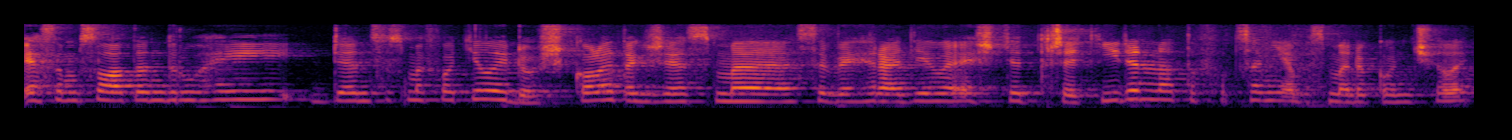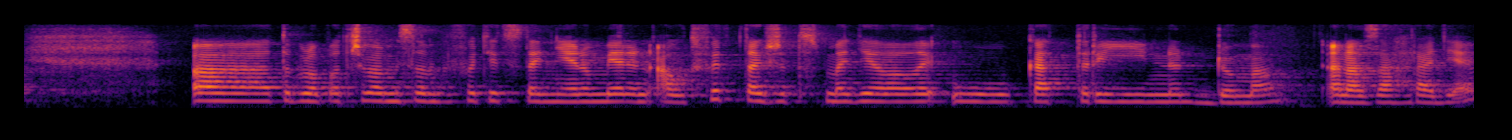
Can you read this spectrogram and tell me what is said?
já jsem musela ten druhý den, co jsme fotili do školy, takže jsme si vyhradili ještě třetí den na to focení, aby jsme dokončili. A to bylo potřeba, myslím, vyfotit stejně jenom jeden outfit, takže to jsme dělali u Katrín doma a na zahradě.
